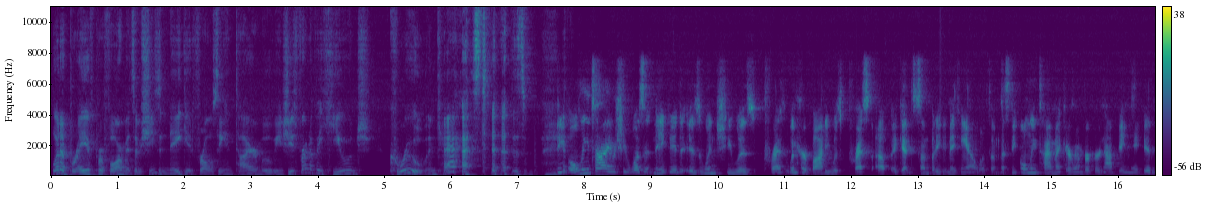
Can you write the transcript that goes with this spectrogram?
what a brave performance. I mean, she's naked for almost the entire movie, and she's in front of a huge crew and cast. The only time she wasn't naked is when she was pressed when her body was pressed up against somebody making out with them. That's the only time I can remember her not being naked.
